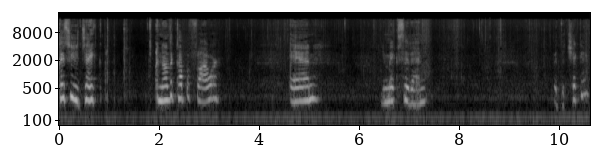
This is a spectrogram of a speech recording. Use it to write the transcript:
Okay, so you take another cup of flour and you mix it in with the chicken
